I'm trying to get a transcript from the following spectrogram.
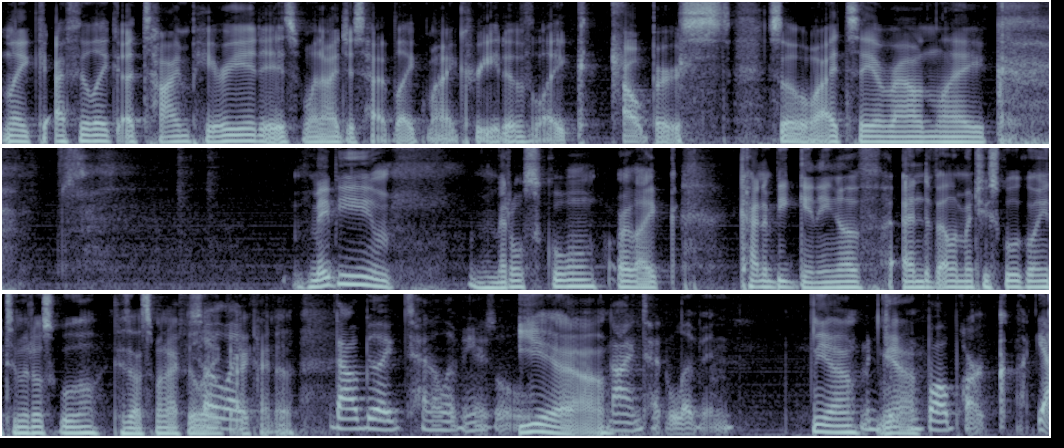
Like I feel like a time period is when I just had like my creative like outburst. So I'd say around like maybe middle school or like kind of beginning of end of elementary school going into middle school because that's when I feel So, like, I kind of That would be like 10, 11 years old. yeah 9, 10, 11. yeah yeah Ballpark. Yeah.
